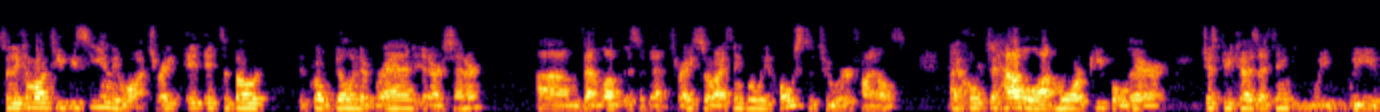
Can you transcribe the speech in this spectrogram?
So they come on TPC and they watch. Right? It, it's about it's about building a brand in our center um, that love this event. Right? So I think when we host the tour finals, I hope to have a lot more people there, just because I think we we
